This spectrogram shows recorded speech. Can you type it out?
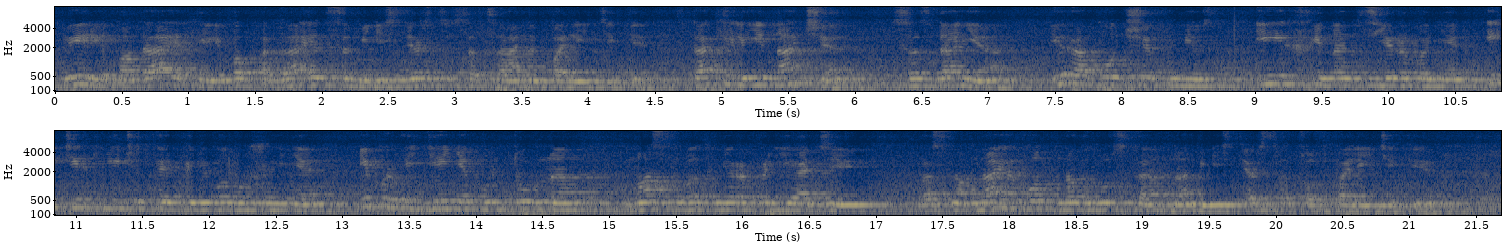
перепадает или попадается в Министерство социальной политики. Так или иначе, создание и рабочих мест, и их финансирование, и техническое перевооружение, и проведение культурно-массовых мероприятий. Основная вот нагрузка на Министерство соцполитики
